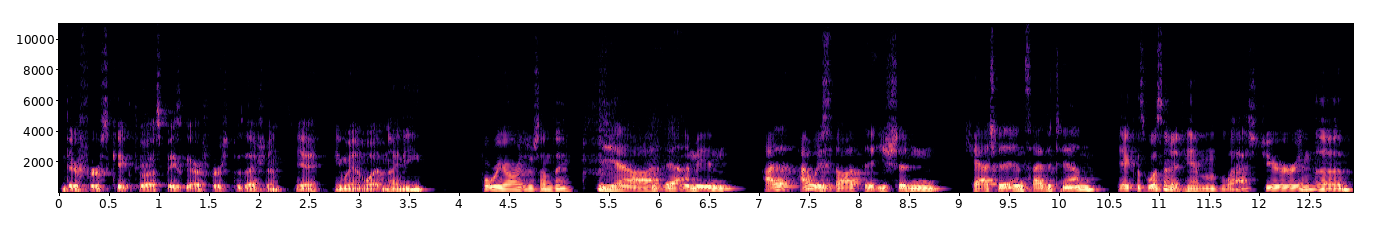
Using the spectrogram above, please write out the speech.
their first kick to us, basically our first possession. Yeah, he went what ninety four yards or something. Yeah, I mean, I I always thought that you shouldn't catch it inside the ten. Yeah, because wasn't it him last year in the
